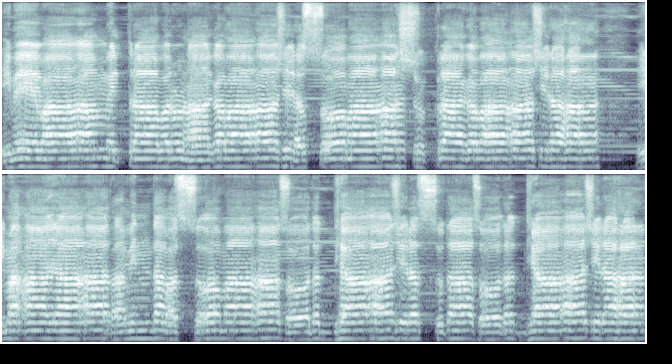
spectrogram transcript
इमे वाम् मित्रावरुणागवाशिरः सोमाः शुक्रागवाशिरः। इम आयातमिन्दवः सोमाः सोदध्याशिरः सुता सोदध्याशिरः।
